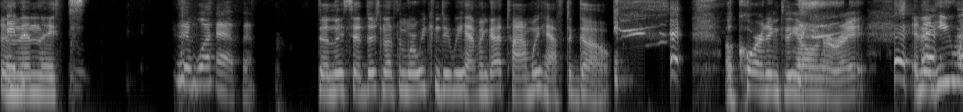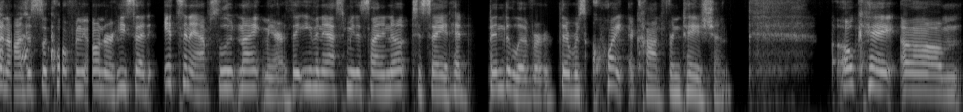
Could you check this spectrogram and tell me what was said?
And, And- then they Then what happened? then they said there's nothing more we can do. We haven't got time. We have to go. According to the owner, right? And then he went on, just a quote from the owner. He said, It's an absolute nightmare. They even asked me to sign a note to say it had been delivered. There was quite a confrontation. Okay, um,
